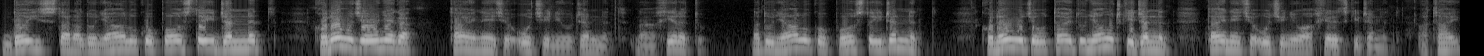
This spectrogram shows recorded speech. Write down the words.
doista na dunjaluku postoji džennet, ko ne uđe u njega, taj neće ući ni u džennet na ahiretu. Na dunjaluku postoji džennet, ko ne uđe u taj dunjalučki džennet, taj neće ući ni u ahiretski džennet. A taj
